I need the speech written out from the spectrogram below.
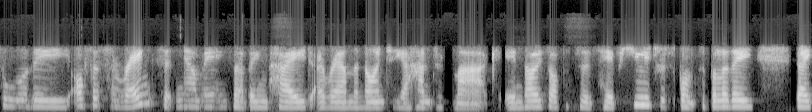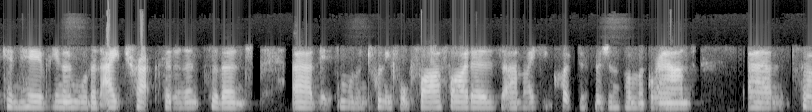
for the officer ranks, it now means they're being paid around the 90, 100 mark. And those officers have huge responsibility. They can have, you know, more than eight trucks at an incident. Uh, that's more than 24 firefighters uh, making quick decisions on the ground. Um, so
